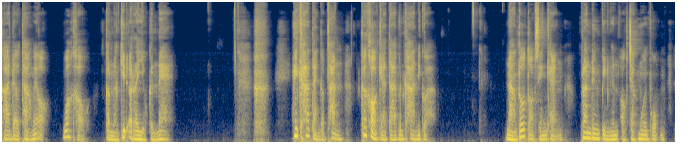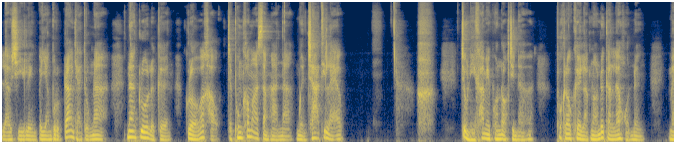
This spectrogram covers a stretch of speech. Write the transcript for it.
คาดเดาทางไม่ออก ว่าเขากำลังคิดอะไรอยู่กันแน่ ให้ข้าแต่งกับท่านข้าขอแก่ตายบนคานดีกว่า นางโต้ตอบเสียงแข็ง พลันดึงปิ่นเงินออกจากมวยผม แล้วชี้เล็งไปยังบุรุษร่างใหญ่ตรงหน้า น่ากลัวเหลือเกิน กลัวว่าเขาจะพุ่งเข้ามาสังหารนางเหมือนชาติที่แล้ว เจ้าหนีข้าไม่พ้นหรอกจินเนอร์พวกเราเคยหลับนอนด้วยกันแล้วหนหนึ่ง แม้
